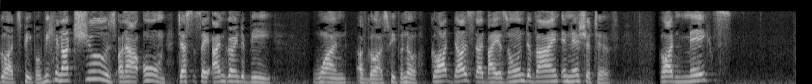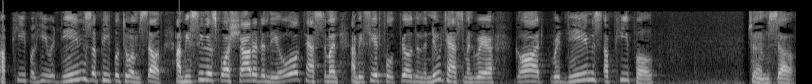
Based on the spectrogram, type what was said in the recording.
God's people. We cannot choose on our own just to say, I'm going to be one of God's people. No, God does that by His own divine initiative. God makes a people. He redeems a people to Himself. And we see this foreshadowed in the Old Testament, and we see it fulfilled in the New Testament, where God redeems a people to Himself.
